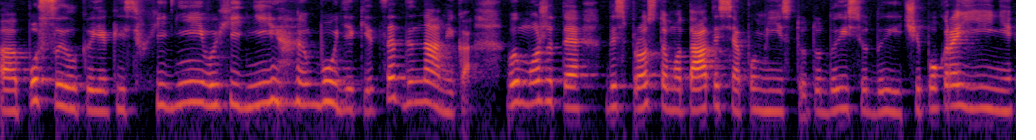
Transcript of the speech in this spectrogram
е, посилки, якісь вхідні, вихідні, будь-які. Це динаміка. Ви можете десь просто мотатися по місту, туди-сюди, чи по країні.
